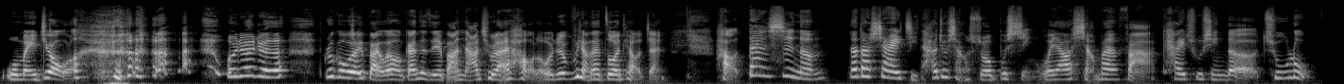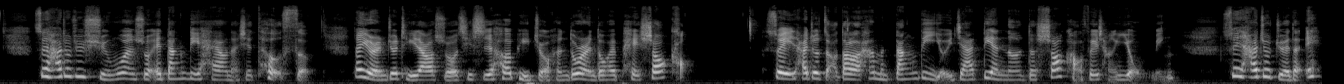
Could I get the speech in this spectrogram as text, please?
我没救了。我就会觉得，如果我有一百万，我干脆直接把它拿出来好了。我就不想再做挑战。好，但是呢，那到下一集，他就想说，不行，我要想办法开出新的出路。所以他就去询问说，诶，当地还有哪些特色？那有人就提到说，其实喝啤酒，很多人都会配烧烤。所以他就找到了他们当地有一家店呢的烧烤非常有名，所以他就觉得，哎，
